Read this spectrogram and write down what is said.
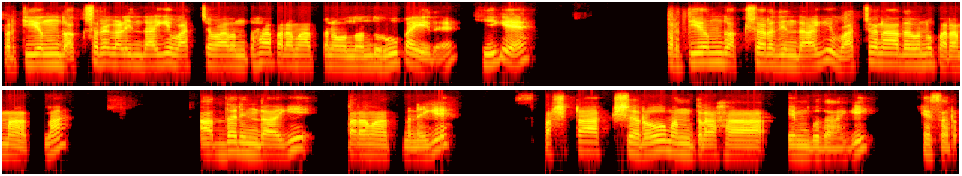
ಪ್ರತಿಯೊಂದು ಅಕ್ಷರಗಳಿಂದಾಗಿ ವಾಚ್ಯವಾದಂತಹ ಪರಮಾತ್ಮನ ಒಂದೊಂದು ರೂಪ ಇದೆ. ಹೀಗೆ ಪ್ರತಿಯೊಂದು ಅಕ್ಷರದಿಂದಾಗಿ ವಾಚ್ಯನಾದವನು ಪರಮಾತ್ಮ. ಆದ್ದರಿಂದಾಗಿ ಪರಮಾತ್ಮನಿಗೆ ಸ್ಪಷ್ಟಾಕ್ಷರೋ ಮಂತ್ರ ಎಂಬುದಾಗಿ ಹೆಸರು.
